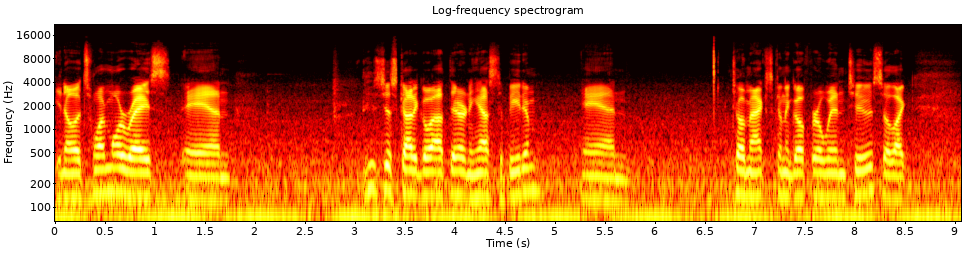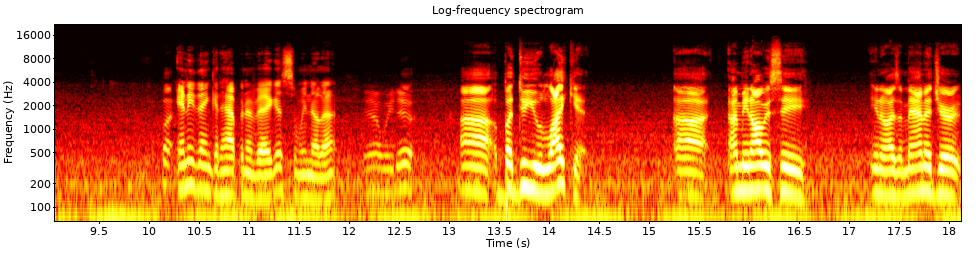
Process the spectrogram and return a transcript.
you know, it's one more race and he's just got to go out there and he has to beat him. And Tomac's going to go for a win too. So like But- anything can happen in Vegas, and we know that. Yeah, we do. Uh, but do you like it? Uh, I mean, obviously, you know, as a manager,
